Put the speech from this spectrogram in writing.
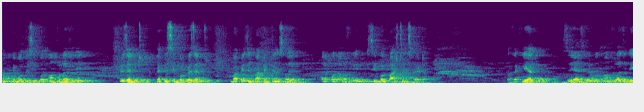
তোমাকে বলতেছি, প্রথম অংশটা যদি present that mean simple present বা প্রেজেন্ট পারফেক্ট টেন্স হয়, তাহলে পরের অংশটি সিম্পল পাস্ট টেন্স হয় এটা। কথা ক্লিয়ার যে অ্যাজিমের প্রথম অংশটা যদি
